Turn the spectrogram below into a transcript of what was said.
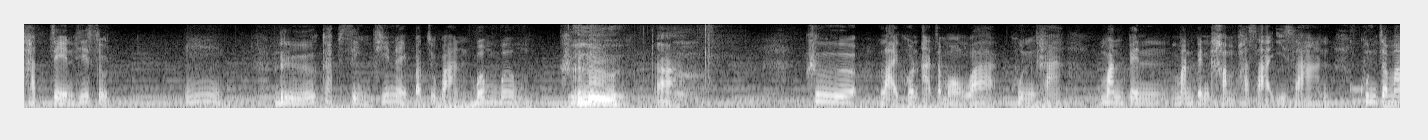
ชัดเจนที่สุด อืมหรือกับสิ่งที่ในปัจจุบันเบิ่มเบิ่มๆคือลืออ่าคือหลายคนอาจจะมองว่าคุณคะมันเป็นมันเป็นคำภาษาอีสาน คุณจะมา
